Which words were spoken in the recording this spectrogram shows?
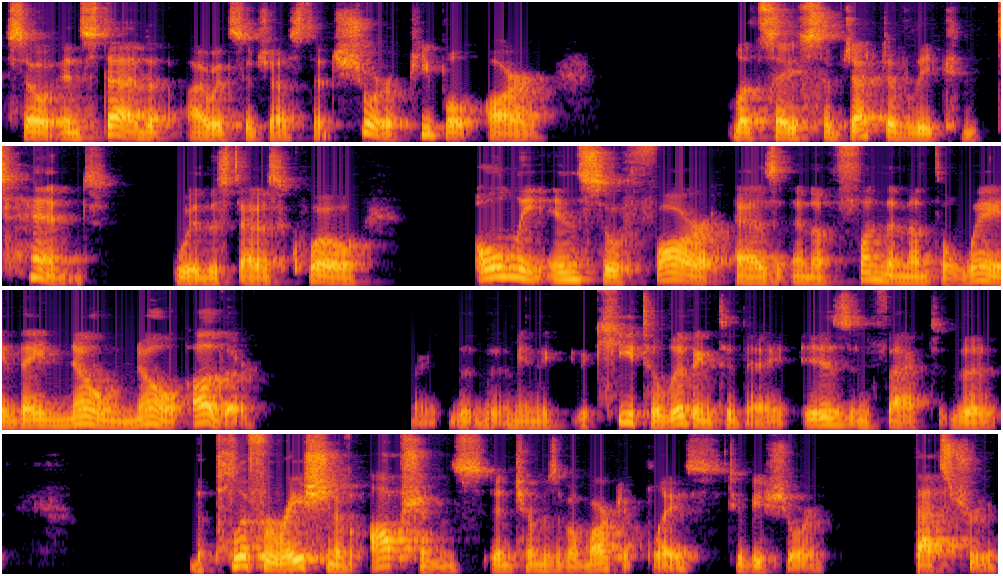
So instead, I would suggest that sure, people are, let's say, subjectively content with the status quo only insofar as, in a fundamental way, they know no other. Right? I mean, the, the key to living today is, in fact, the the proliferation of options in terms of a marketplace, to be sure. That's true.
